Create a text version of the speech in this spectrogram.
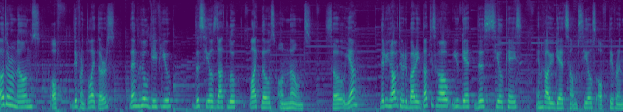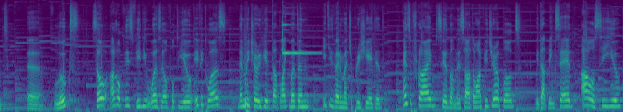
other Unowns of different letters, then he'll give you the seals that look like those Unowns. So yeah, there you have it everybody, that is how you get this seal case and how you get some seals of different uh, looks. So I hope this video was helpful to you, if it was, then make sure you hit that like button, it is very much appreciated, and subscribe so you don't miss out on my future uploads. With that being said, I will see you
